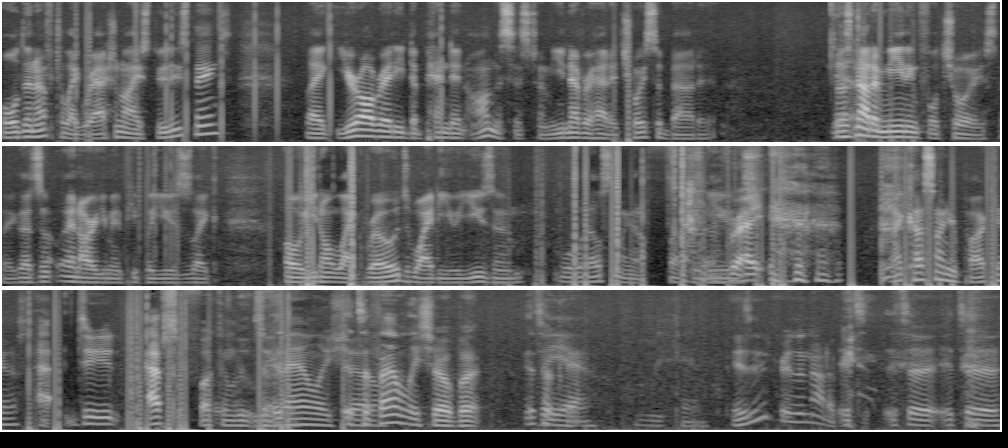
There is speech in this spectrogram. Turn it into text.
old enough to like rationalize through these things, like you're already dependent on the system. You never had a choice about it. So it's not a meaningful choice. Like that's an argument people use. Like, oh, you don't like roads? Why do you use them? Well, what else am I gonna fucking use? right. Can I cuss on your podcast? Uh, Dude, It's absolutely. a family show. It's a family show, but it's okay. Yeah, you can. Is it or is it not okay? It's it's a it's a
